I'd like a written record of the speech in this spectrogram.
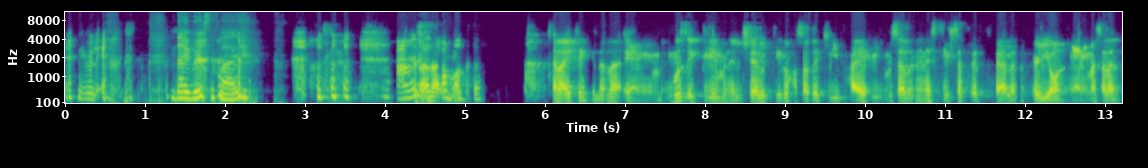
يعني من الآخر. اعملوا أنا أصحاب أكتر. أنا I think إن أنا يعني جزء كتير من الشلل كتير اللي حصلت لي في حياتي بسبب إن ناس كتير سافرت فعلا early on. يعني مثلا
